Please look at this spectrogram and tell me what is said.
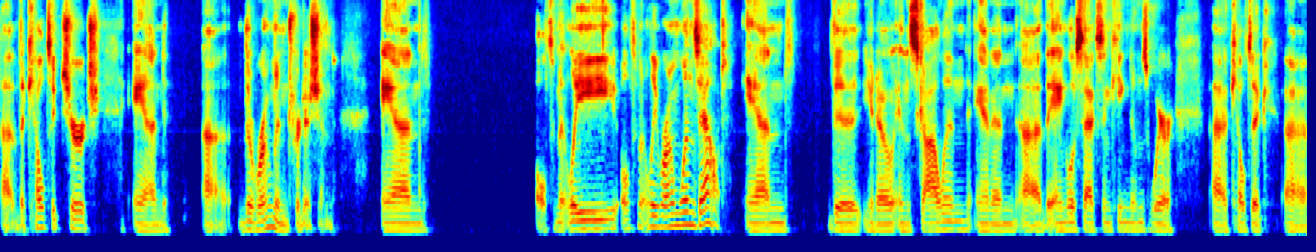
uh, the Celtic Church and uh, the Roman tradition, and ultimately, ultimately, Rome wins out, and the you know in Scotland and in uh, the Anglo-Saxon kingdoms where uh, Celtic uh,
